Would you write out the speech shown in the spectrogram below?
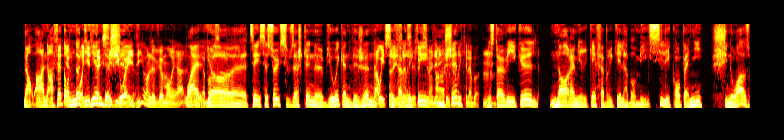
non, en, en fait, Il y a on une en a qui de viennent de Chine. BYD, on l'a vu à Montréal. Ouais, il y a, euh, tu sais, c'est sûr que si vous achetez une Buick Envision, Ah oui, c'est fabriqué en Chine, là-bas. mais Mhm. c'est un véhicule nord-américain fabriqué là-bas. Mais ici, les compagnies chinoises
